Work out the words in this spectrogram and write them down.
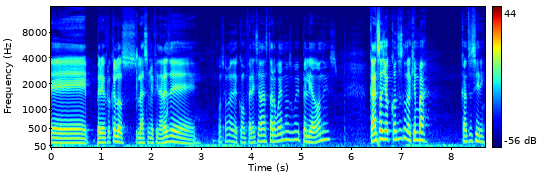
Eh, pero yo creo que los, las semifinales de. ¿Cómo se llama? De conferencia van a estar buenos, güey. Peleadones. Kansas, yo, ¿Kansas contra quién va? Kansas City.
